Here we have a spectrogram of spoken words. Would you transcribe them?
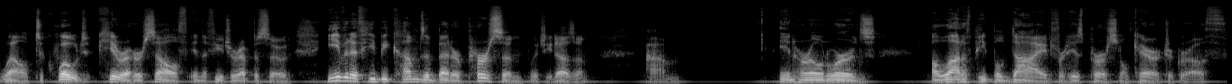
well, to quote Kira herself in the future episode, even if he becomes a better person, which he doesn't, um, in her own words, a lot of people died for his personal character growth.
